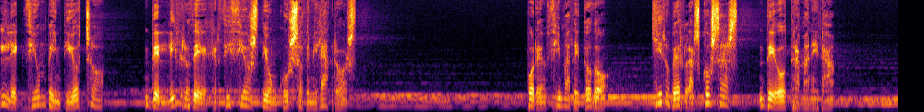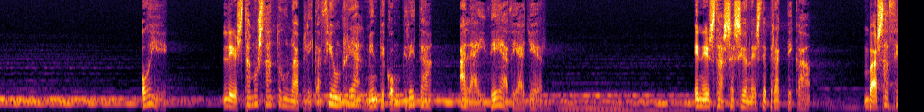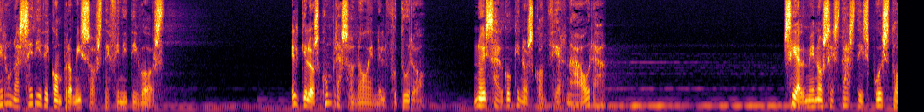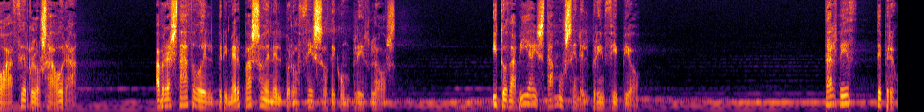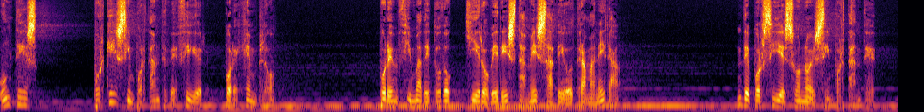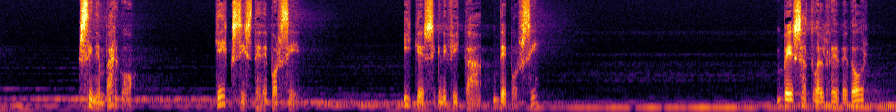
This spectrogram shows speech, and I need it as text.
Lección 28 del libro de ejercicios de un curso de milagros. Por encima de todo, quiero ver las cosas de otra manera. Hoy le estamos dando una aplicación realmente concreta a la idea de ayer. En estas sesiones de práctica vas a hacer una serie de compromisos definitivos. El que los cumplas o no en el futuro no es algo que nos concierna ahora. Si al menos estás dispuesto a hacerlos ahora, habrás dado el primer paso en el proceso de cumplirlos. Y todavía estamos en el principio. Tal vez te preguntes por qué es importante decir, por ejemplo, por encima de todo quiero ver esta mesa de otra manera. De por sí eso no es importante. Sin embargo, ¿qué existe de por sí? ¿Y qué significa de por sí? Ves a tu alrededor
